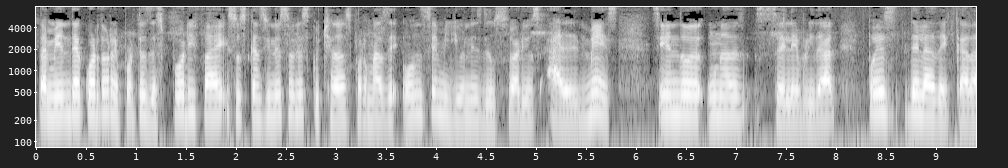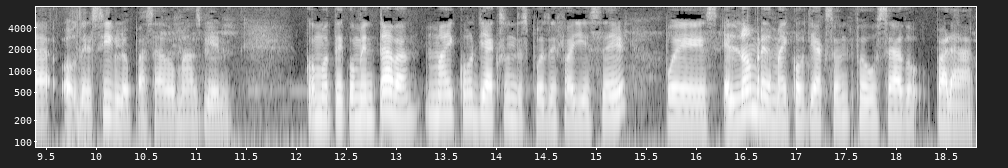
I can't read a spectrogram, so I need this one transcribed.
también de acuerdo a reportes de Spotify, sus canciones son escuchadas por más de 11 millones de usuarios al mes, siendo una celebridad pues de la década o del siglo pasado más bien. Como te comentaba, Michael Jackson después de fallecer pues el nombre de Michael Jackson fue usado para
